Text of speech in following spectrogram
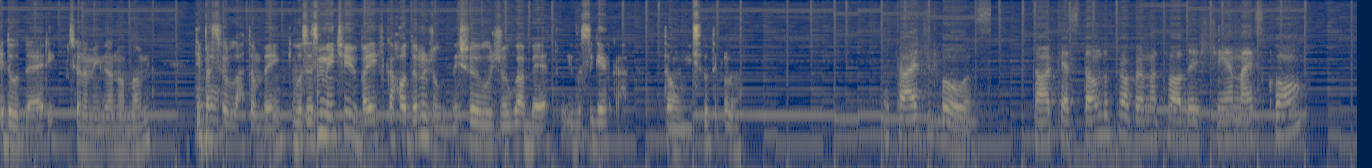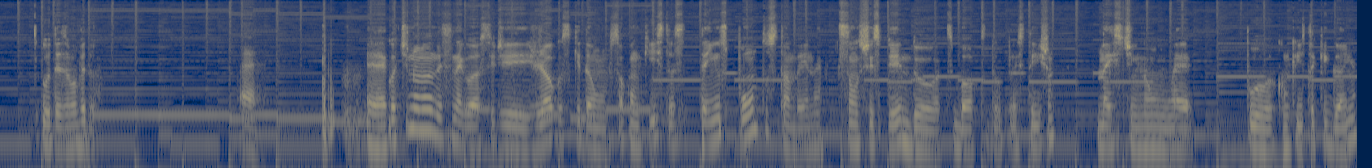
Idol Daddy, se eu não me engano é o nome. Tem pra Uhum. celular também, que você simplesmente vai ficar rodando o jogo, deixa o jogo aberto e você ganha carta. Então isso não tem problema. Então é de boas. Então a questão do problema atual da Steam é mais com. O desenvolvedor. É. É, continuando nesse negócio de jogos que dão só conquistas, tem os pontos também, né? Que são os XP do Xbox, do Playstation. Na Steam não é por conquista que ganha.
